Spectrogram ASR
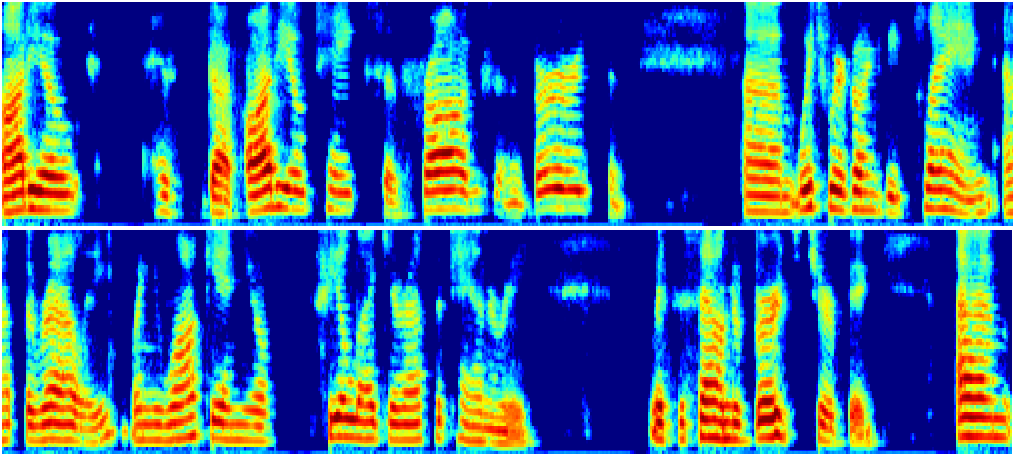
audio, has got audio tapes of frogs and birds, and um, which we're going to be playing at the rally. When you walk in, you'll feel like you're at the tannery with the sound of birds chirping. Um,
